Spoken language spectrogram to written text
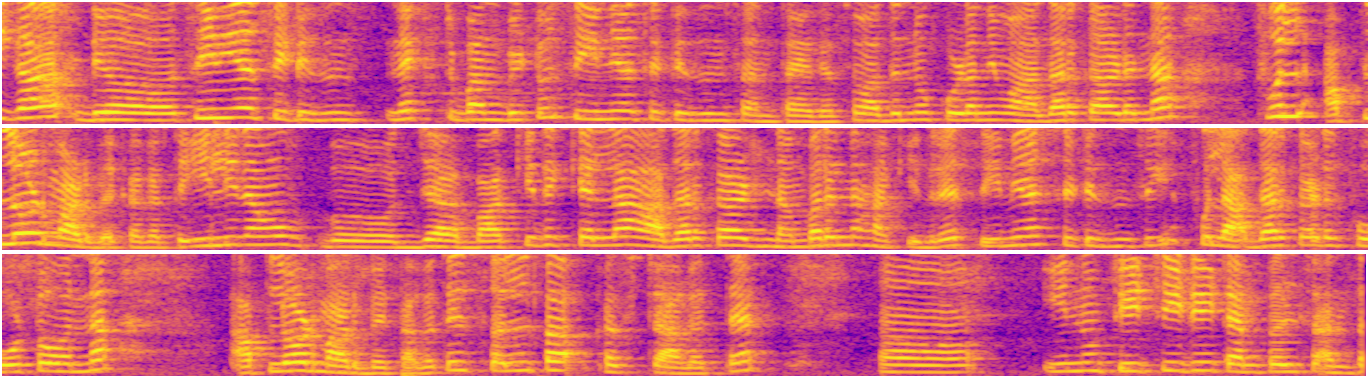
ಈಗ ಸೀನಿಯರ್ ಸಿಟಿಸನ್ಸ್ ನೆಕ್ಸ್ಟ್ ಬಂದ್ಬಿಟ್ಟು ಸೀನಿಯರ್ ಸಿಟಿಸನ್ಸ್ ಅಂತ ಇದೆ. ಸೊ ಅದನ್ನು ಕೂಡ ನೀವು ಆಧಾರ್ ಕಾರ್ಡನ್ನು ಫುಲ್ ಅಪ್ಲೋಡ್ ಮಾಡಬೇಕಾಗತ್ತೆ. ಇಲ್ಲಿ ನಾವು ಜ, ಬಾಕಿದಕ್ಕೆಲ್ಲ ಆಧಾರ್ ಕಾರ್ಡ್ ನಂಬರನ್ನು ಹಾಕಿದರೆ ಸೀನಿಯರ್ ಸಿಟಿಸನ್ಸಿಗೆ ಫುಲ್ ಆಧಾರ್ ಕಾರ್ಡ್ ಫೋಟೋವನ್ನು ಅಪ್ಲೋಡ್ ಮಾಡಬೇಕಾಗತ್ತೆ. ಸ್ವಲ್ಪ ಕಷ್ಟ ಆಗುತ್ತೆ. ಇನ್ನು ಟಿ ಟಿ ಡಿ ಟೆಂಪಲ್ಸ್ ಅಂತ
